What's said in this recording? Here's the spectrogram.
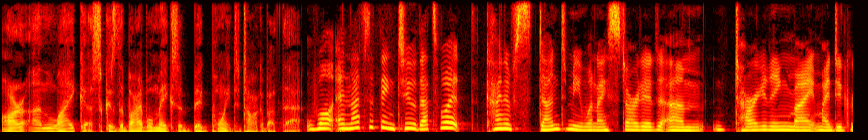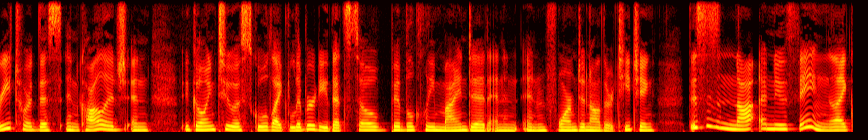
are unlike us because the Bible makes a big point to talk about that. Well, and that's the thing too. That's what kind of stunned me when I started um, targeting my my degree toward this in college and going to a school like Liberty that's so biblically minded and, and informed in all their teaching. This is not a new thing. Like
